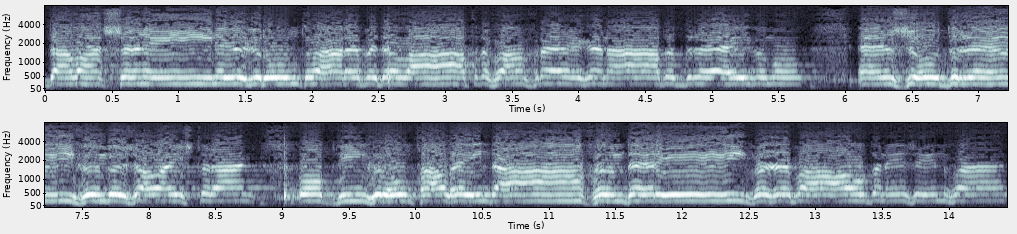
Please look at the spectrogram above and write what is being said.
Dat was enige grond waarop de wateren van vrij genade drijven mocht. En zo drijvende zou hij straks op die grond alleen de avond der eeuwige behoudenis invaren.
